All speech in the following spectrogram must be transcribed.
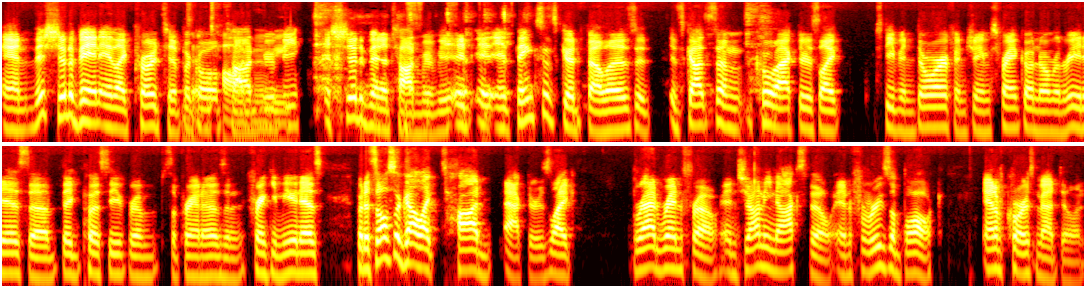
And this should have been a like prototypical a Todd, Todd movie. movie. It should have been a Todd movie. It, it, it thinks it's Goodfellas. It, it's got some cool actors like Stephen Dorff and James Franco, Norman Reedus, a big pussy from Sopranos, and Frankie Muniz. But it's also got like Todd actors like Brad Renfro and Johnny Knoxville and Fairuza Balk, and of course Matt Dillon.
